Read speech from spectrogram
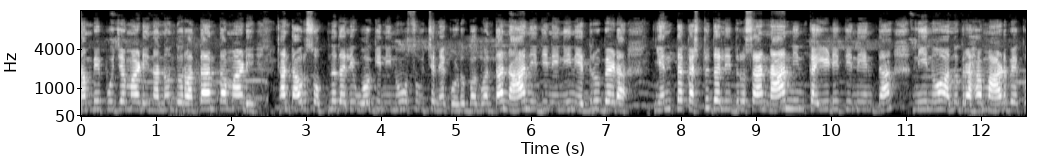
ನಂಬಿ ಪೂಜೆ ಮಾಡಿ, ನನ್ನೊಂದು ರಥ ಅಂತ ಮಾಡಿ ಅಂತ ಅವ್ರ ಸ್ವಪ್ನದಲ್ಲಿ ಹೋಗಿ ನೀನು ಸೂಚನೆ ಕೊಡು ಭಗವಂತ. ನಾನಿದ್ದೀನಿ, ನೀನು ಎದುರು ಬೇಡ. ಎಂಥ ಕಷ್ಟದಲ್ಲಿದ್ದರೂ ಸಹ ನಾನು ನಿನ್ನ ಕೈ ಹಿಡಿತೀನಿ ಅಂತ ನೀನು ಅನುಗ್ರಹ ಮಾಡಬೇಕು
